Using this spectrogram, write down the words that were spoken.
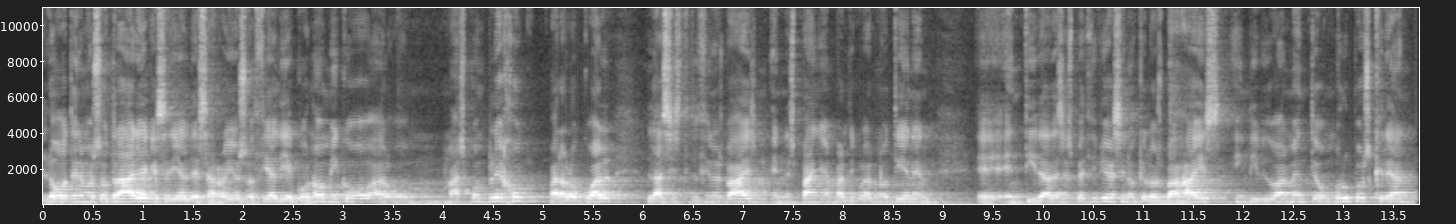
Luego tenemos otra área que sería el desarrollo social y económico, algo más complejo, para lo cual las instituciones bajáis en España en particular no tienen eh, entidades específicas, sino que los bajáis individualmente o en grupos crean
